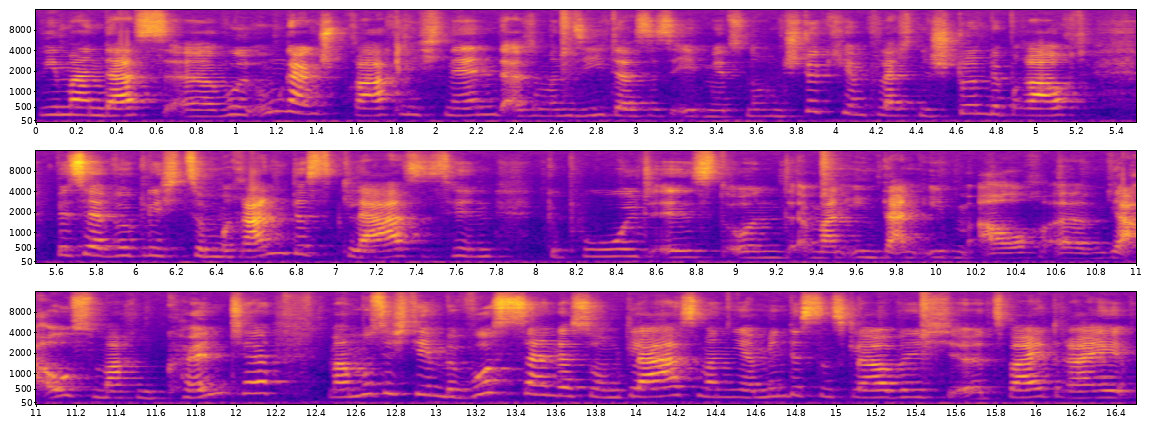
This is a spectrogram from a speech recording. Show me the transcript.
wie man das äh, wohl umgangssprachlich nennt. Also man sieht, dass es eben jetzt noch ein Stückchen, vielleicht eine Stunde braucht, bis er wirklich zum Rand des Glases hin gepolt ist und man ihn dann eben auch äh, ja, ausmachen könnte. Man muss sich dem bewusst sein, dass so ein Glas man ja mindestens, glaube ich, äh, zwei, drei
